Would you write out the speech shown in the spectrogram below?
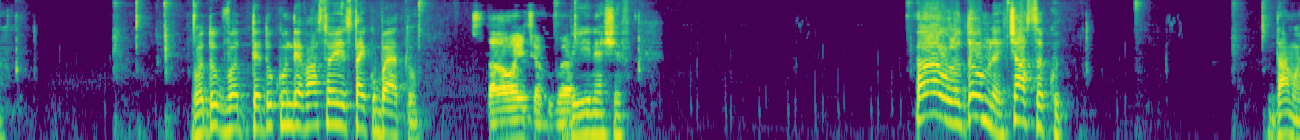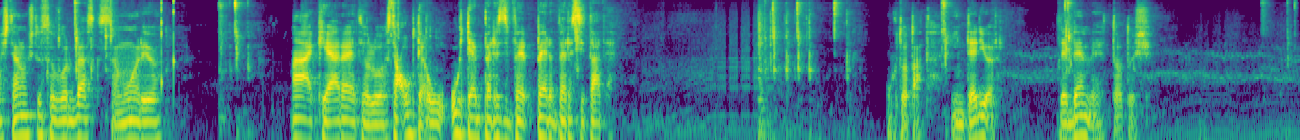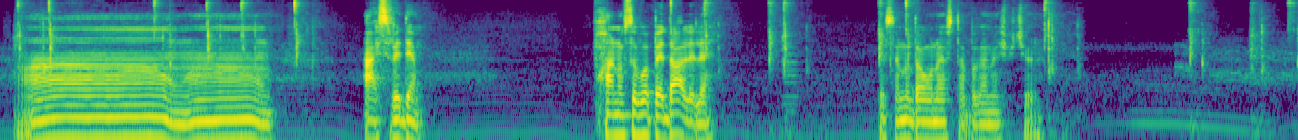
Vă duc, vă, te duc undeva sau stai cu băiatul? stau aici cu băiatul. Bine, șef. Aoleu, domnule, ce ați făcut? Da, mă, ăștia nu știu să vorbească, să mor eu. Hai că arăt eu lui ăsta. Uite, u- uite perver perversitate. Uite tată, interior. De BMW, totuși. Ah, Hai să vedem. Ha, nu să văd pedalele. Trebuie să nu dau un ăsta, băga mea și piciorul.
